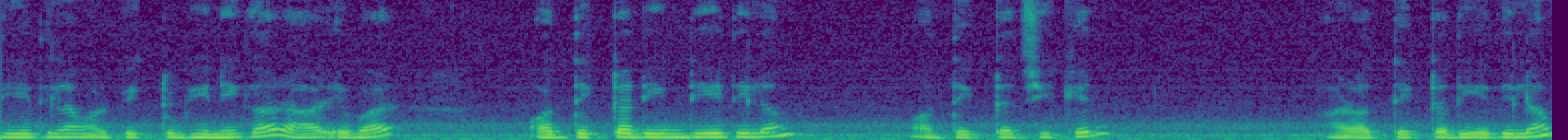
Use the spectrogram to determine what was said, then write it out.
দিয়ে দিলাম অল্প একটু ভিনিগার আর এবার অর্ধেকটা ডিম দিয়ে দিলাম। অর্ধেকটা চিকেন আর অর্ধেকটা দিয়ে দিলাম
